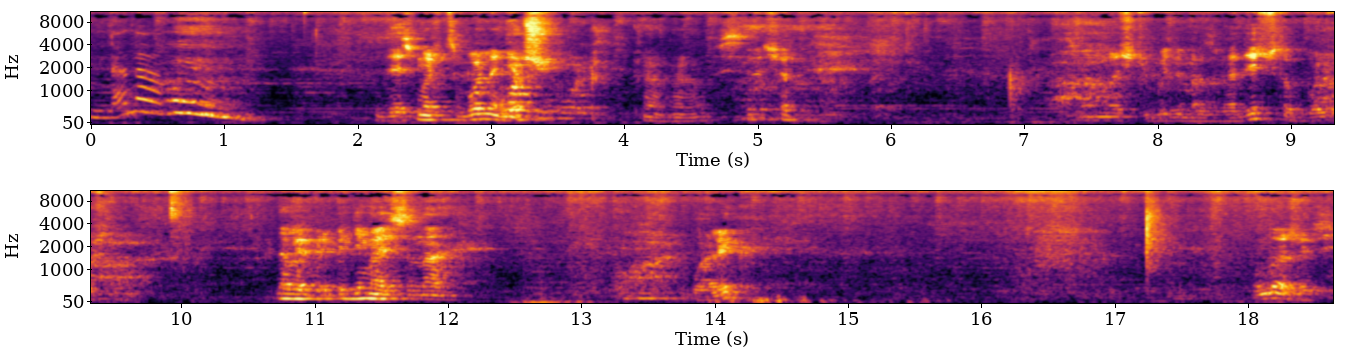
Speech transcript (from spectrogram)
да-да. Здесь мышцы больно, нет? Очень больно. Ага, все, сейчас. Немножечко будем разводить, чтобы более ушла. Давай, приподнимайся на валик. Уложить.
